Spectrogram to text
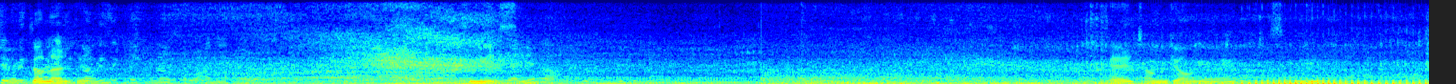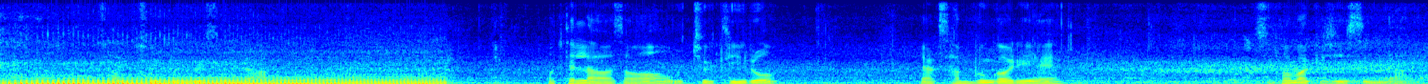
맥도날드 등이 있습니다. 호텔 전경의 모습이 잠시 보이고 있습니다. 호텔 나와서 우측 뒤로 약 3분 거리에 슈퍼마켓이 있습니다.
